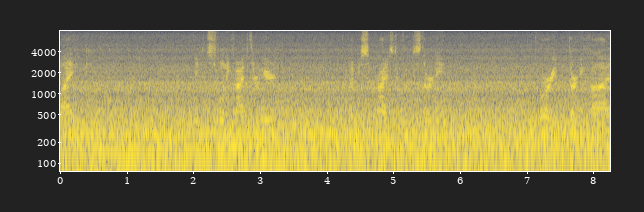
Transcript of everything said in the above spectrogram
like, I think it's 25 through here. I'd be surprised if it was 30 or even 35.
